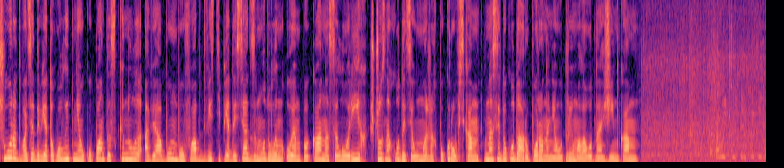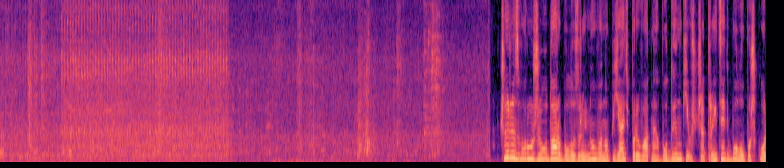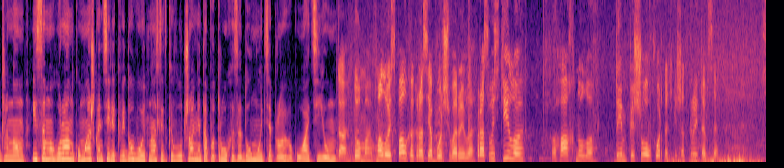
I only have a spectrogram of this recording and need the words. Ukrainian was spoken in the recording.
Вчора, 29 липня, окупанти скинули авіабомбу ФАБ-250 з модулем УМПК на село Ріг, що знаходиться у межах Покровська. Внаслідок удару поранення отримала одна жінка. Через ворожий удар було зруйновано 5 приватних будинків, ще 30 було пошкоджено. Із самого ранку мешканці ліквідовують наслідки влучання та потрохи задумуються про евакуацію. Да, дома. Малой спав, якраз раз я борщ варила. Просвистіло, гахнуло, дим пішов, форточки ж відкриті, все.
